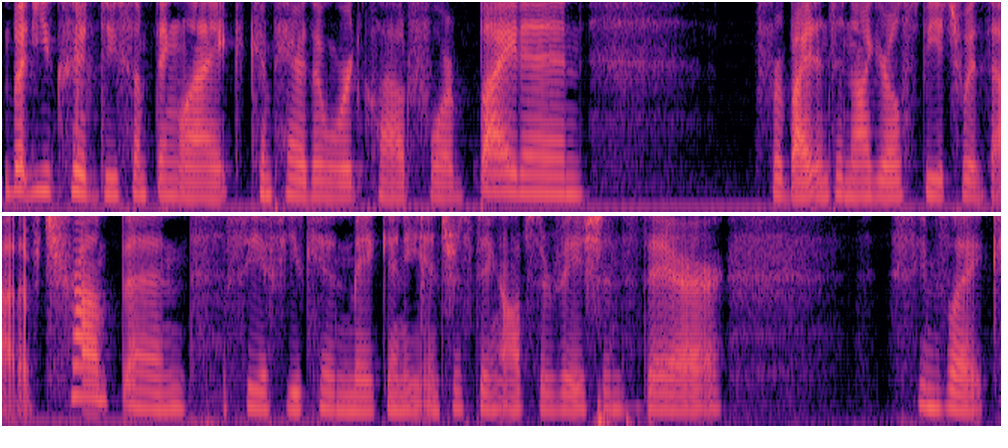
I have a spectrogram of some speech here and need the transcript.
But you could do something like compare the word cloud for Biden, for Biden's inaugural speech with that of Trump, and see if you can make any interesting observations there. Seems like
